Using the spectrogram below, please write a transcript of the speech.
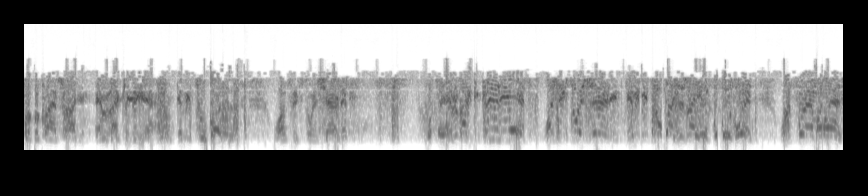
Focal crime sergeant. Everybody clear here. Give me two buses. One six two in Sheridan. Everybody clear the air. One six two in Sheridan. Give me two buses right here for both west. One for MOS.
